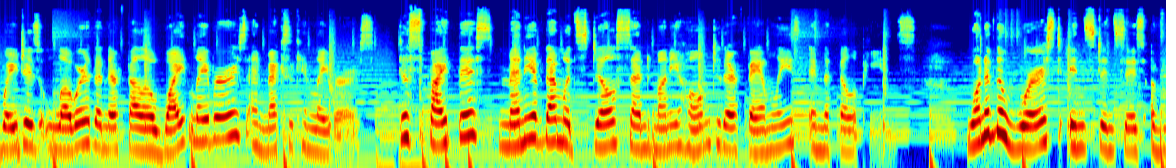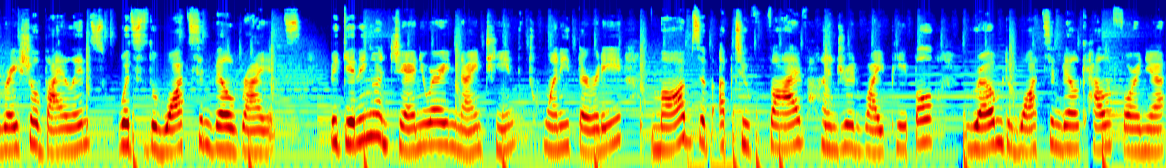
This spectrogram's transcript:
wages lower than their fellow white laborers and Mexican laborers. Despite this, many of them would still send money home to their families in the Philippines. One of the worst instances of racial violence was the Watsonville riots. Beginning on January 19, 2030, mobs of up to 500 white people roamed Watsonville, California,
